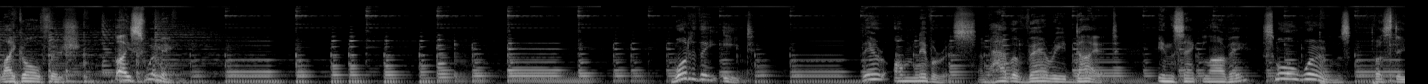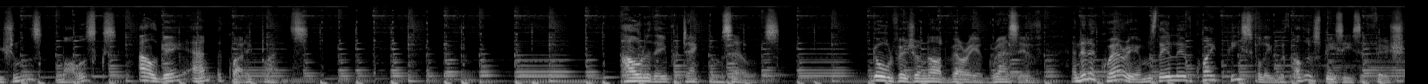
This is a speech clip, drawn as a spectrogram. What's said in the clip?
Like all fish, by swimming. What do they eat? They're omnivorous and have a varied diet. Insect larvae, small worms, crustaceans, mollusks, algae, and aquatic plants. How do they protect themselves? Goldfish are not very aggressive, and in aquariums they live quite peacefully with other species of fish.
